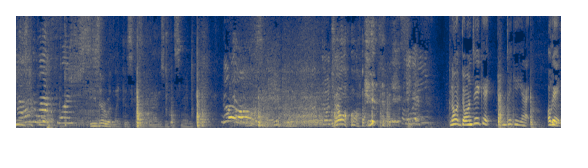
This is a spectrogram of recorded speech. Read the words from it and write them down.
I want the last one. Caesar would like this because it rhymes with his name. No. No! No, don't take it. Don't take it yet. Okay.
